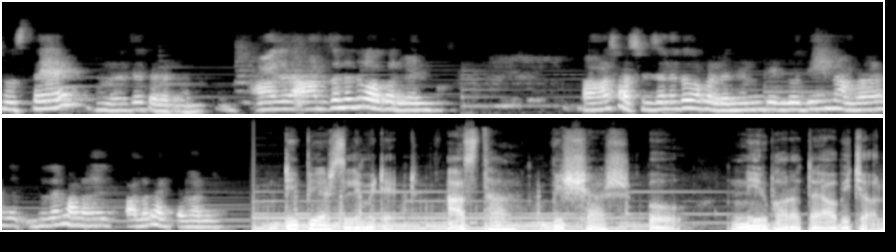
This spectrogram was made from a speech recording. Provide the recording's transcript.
সুস্থ হয়ে যেতে পারবেন। আমাদের, আমার জন্য দোয়া করবেন। আমার শাশুড়ির জন্য দোয়া করবেন। দীর্ঘদিন আমরা যাতে ভালো ভালো থাকতে পারি। ডিপিআরস লিমিটেড আস্থা, বিশ্বাস ও নির্ভরতায় অবিচল।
